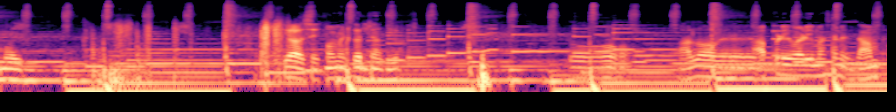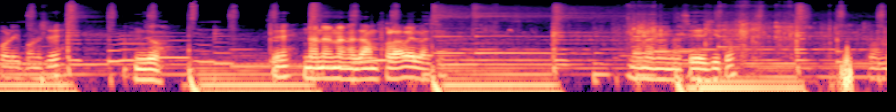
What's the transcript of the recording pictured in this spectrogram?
મગ. ક્યાં છે? કોમેન્ટ કરી નાખજો તો. હાલો, હવે આપણી વાડીમાં છે ને જામફળી પણ છે. જો. છે. નાના નાના જામફળ આવેલા છે. નાના નાના છે હજી તો. પણ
